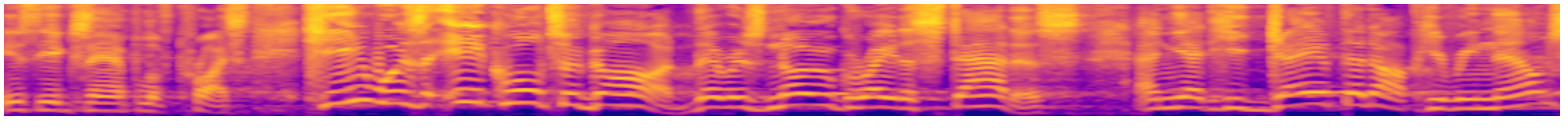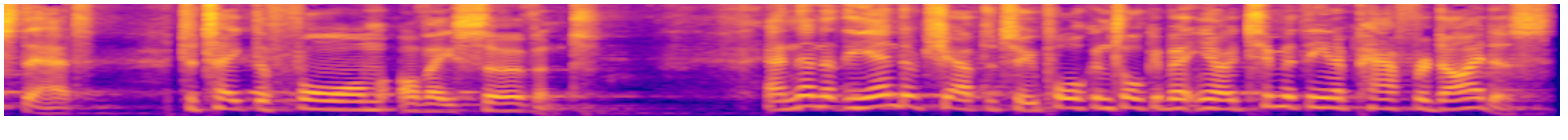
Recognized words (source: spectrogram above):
is the example of Christ. He was equal to God. There is no greater status, and yet he gave that up. He renounced that to take the form of a servant. And then at the end of chapter 2, Paul can talk about, you know, Timothy and Epaphroditus.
